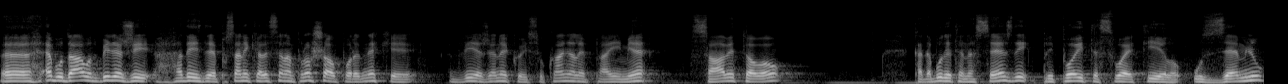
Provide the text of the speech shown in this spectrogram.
Eh, Ebu Davud bilježi hadis da je poslanik Ali Selam prošao pored neke dvije žene koje su klanjale, pa im je savjetovao kada budete na seždi, pripojite svoje tijelo u zemlju,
